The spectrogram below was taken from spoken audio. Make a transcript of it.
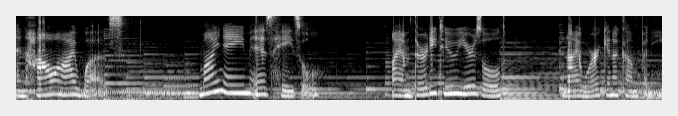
and how I was. My name is Hazel. I am 32 years old and I work in a company.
